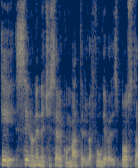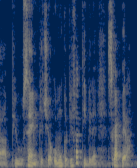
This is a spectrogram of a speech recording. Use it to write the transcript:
e se non è necessario combattere la fuga è la risposta più semplice o comunque più fattibile, scapperà.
